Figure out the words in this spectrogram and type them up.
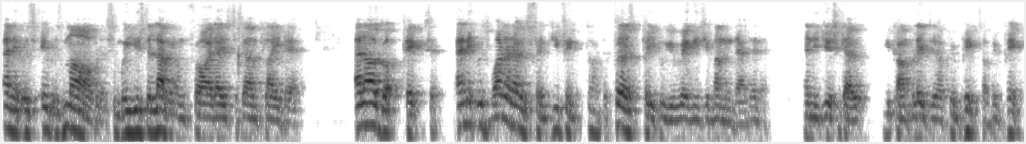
And it was it was marvellous. And we used to love it on Fridays to go and play there. And I got picked. And it was one of those things you think, God, the first people you ring is your mum and dad, isn't it? And you just go, you can't believe that I've been picked, I've been picked.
